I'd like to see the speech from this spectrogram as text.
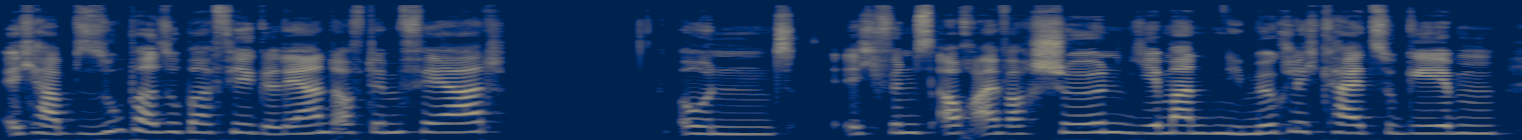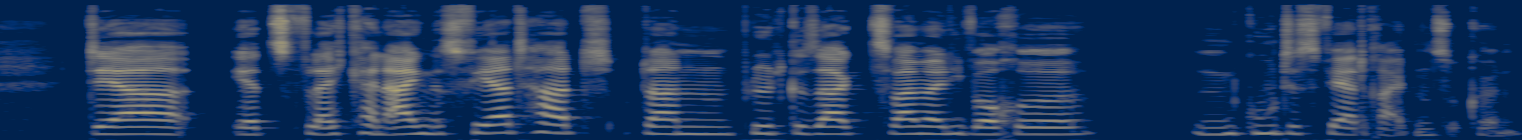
ich habe super, super viel gelernt auf dem Pferd und ich finde es auch einfach schön, jemandem die Möglichkeit zu geben, der jetzt vielleicht kein eigenes Pferd hat, dann blöd gesagt zweimal die Woche ein gutes Pferd reiten zu können.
